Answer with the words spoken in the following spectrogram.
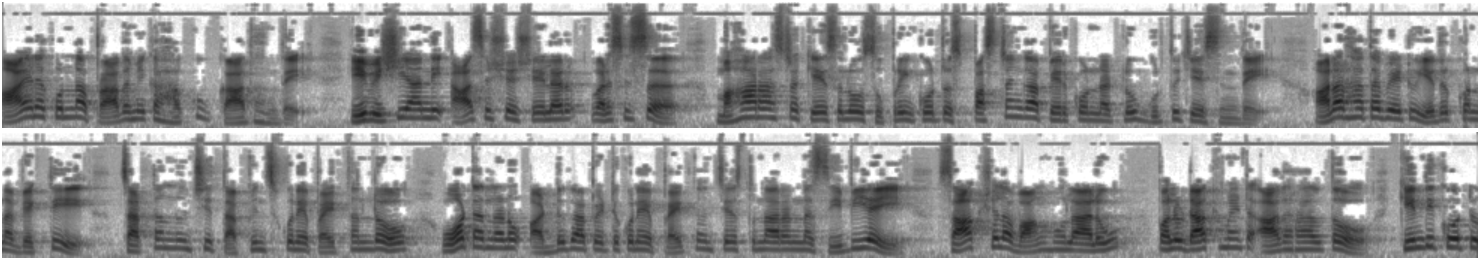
ఆయనకున్న ప్రాథమిక హక్కు కాదంది ఈ విషయాన్ని ఆశిష షేలర్ వర్సెస్ మహారాష్ట్ర కేసులో సుప్రీంకోర్టు స్పష్టంగా పేర్కొన్నట్లు గుర్తు చేసింది. అనర్హత వేటు ఎదుర్కొన్న వ్యక్తి చట్టం నుంచి తప్పించుకునే ప్రయత్నంలో ఓటర్లను అడ్డుగా పెట్టుకునే ప్రయత్నం చేస్తున్నారన్న సీబీఐ సాక్షుల వాంగ్మూలాలు పలు డాక్యుమెంట్ ఆధారాలతో కింది కోర్టు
